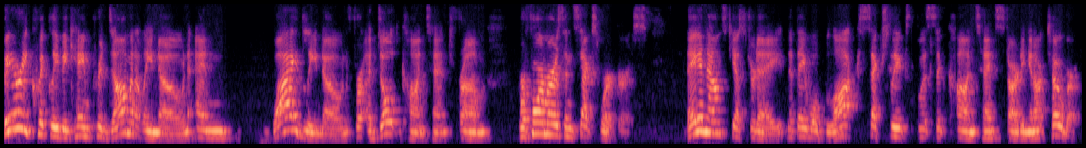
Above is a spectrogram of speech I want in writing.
very quickly became predominantly known and widely known for adult content from performers and sex workers. They announced yesterday that they will block sexually explicit content starting in October.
